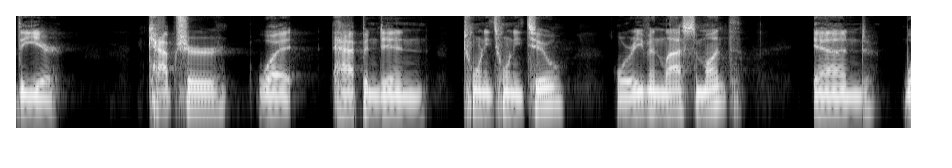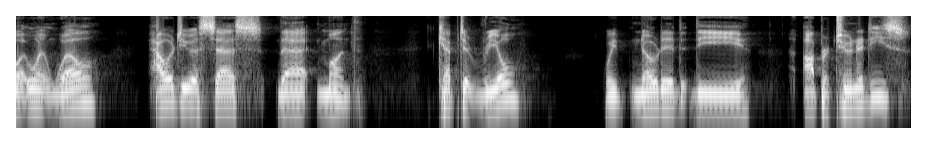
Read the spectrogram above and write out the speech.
the year, capture what happened in 2022 or even last month and what went well. How would you assess that month? Kept it real. We noted the opportunities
